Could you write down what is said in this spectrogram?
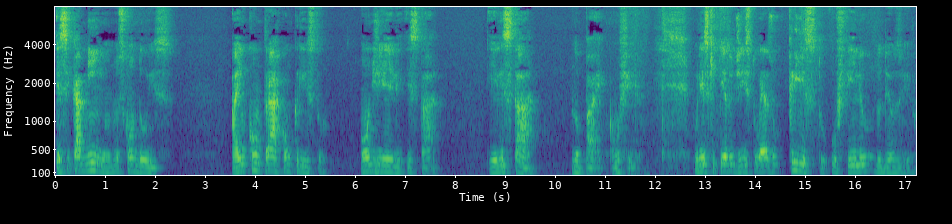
esse caminho nos conduz a encontrar com Cristo onde Ele está. E Ele está no Pai como Filho. Por isso que Pedro diz: Tu és o Cristo, o Filho do Deus vivo.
